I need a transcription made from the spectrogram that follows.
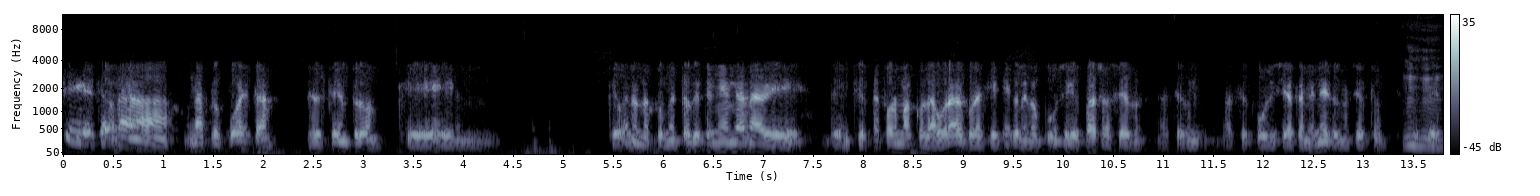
Sí, esa es una, una propuesta del centro que que bueno, nos comentó que tenían ganas de, en cierta forma colaborar por así con el concurso y de paso hacer hacer hacer publicidad también eso, ¿no es cierto? Este,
